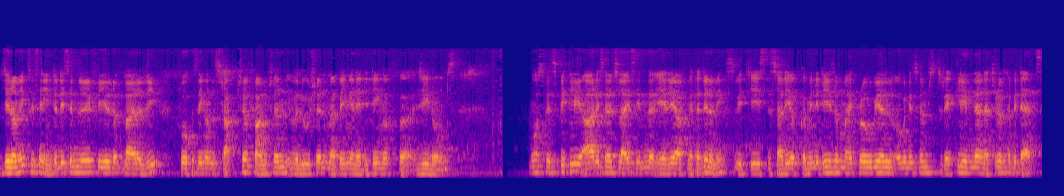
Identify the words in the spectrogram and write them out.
Genomics is an interdisciplinary field of biology focusing on the structure, function, evolution, mapping and editing of uh, genomes. More specifically, our research lies in the area of metagenomics, which is the study of communities of microbial organisms directly in their natural habitats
